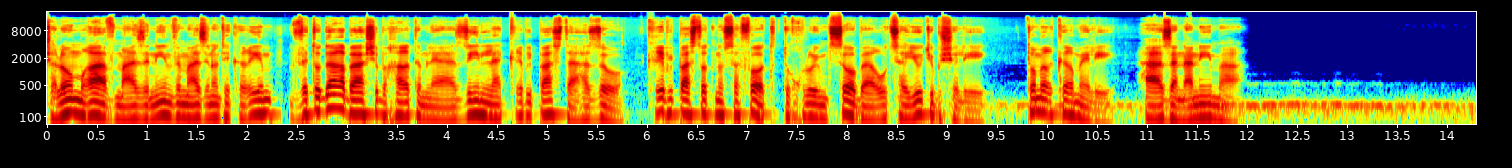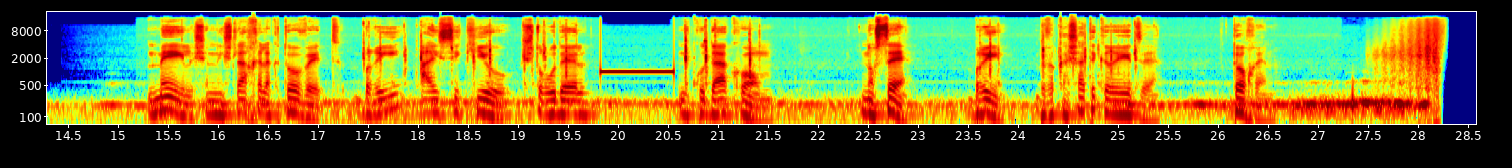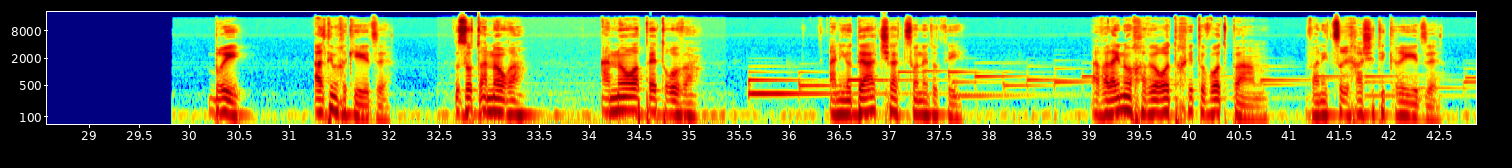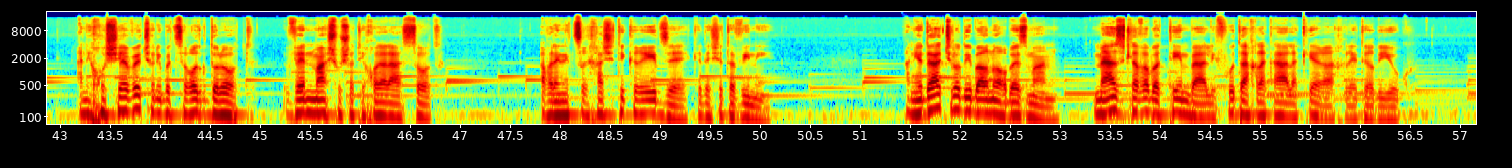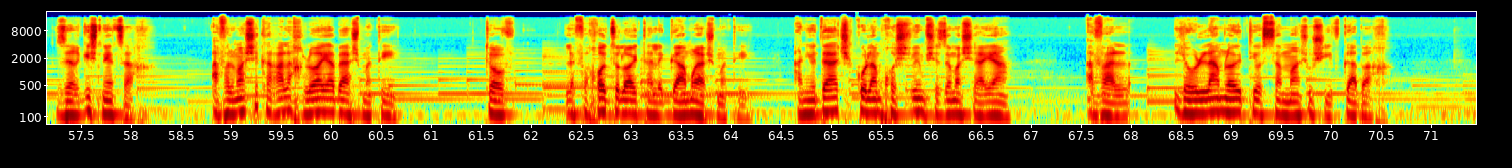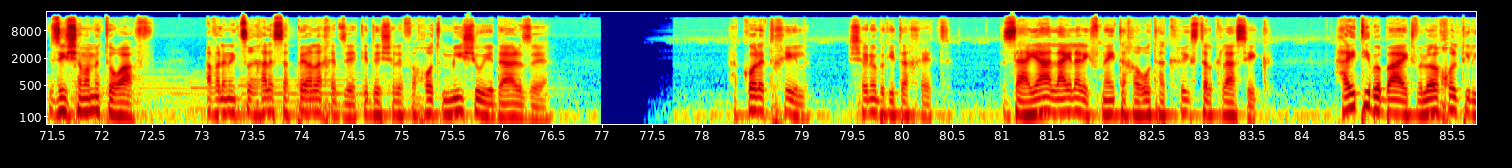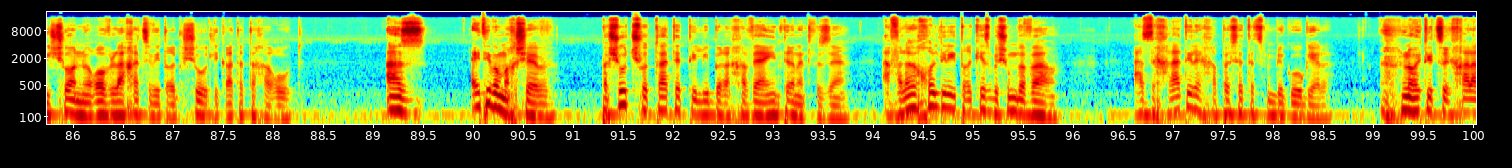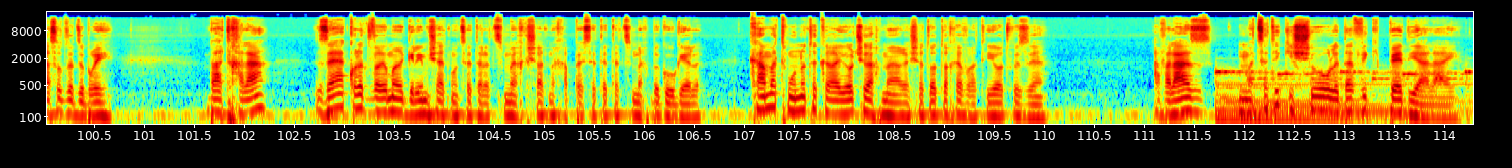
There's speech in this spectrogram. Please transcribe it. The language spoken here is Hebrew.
שלום רב, מאזינים ומאזינות יקרים, ותודה רבה שבחרתם להאזין לקריפי פסטה הזו. קריפי פסטות נוספות תוכלו למצוא בערוץ היוטיוב שלי, תומר כרמלי. האזנה נעימה. מייל שנשלח אל הכתובת ברי ICQ שטרודל נקודה קום נושא ברי, בבקשה תקראי את זה. תוכן ברי, אל תמחקי את זה. זאת אנורה. אנורה פטרובה. אני יודעת שאת שונאת אותי. אבל היינו החברות הכי טובות פעם, ואני צריכה שתקראי את זה. אני חושבת שאני בצרות גדולות, ואין משהו שאת יכולה לעשות. אבל אני צריכה שתקראי את זה כדי שתביני. אני יודעת שלא דיברנו הרבה זמן, מאז שלב הבתים באליפות ההחלקה על הקרח, ליתר דיוק. זה הרגיש נצח. אבל מה שקרה לך לא היה באשמתי. טוב, לפחות זו לא הייתה לגמרי אשמתי. אני יודעת שכולם חושבים שזה מה שהיה, אבל לעולם לא הייתי עושה משהו שיפגע בך. זה יישמע מטורף, אבל אני צריכה לספר לך את זה כדי שלפחות מישהו ידע על זה. הכל התחיל כשהיינו בכיתה ח'. זה היה הלילה לפני תחרות הקריסטל קלאסיק. הייתי בבית ולא יכולתי לישון מרוב לחץ והתרגשות לקראת התחרות. אז הייתי במחשב, פשוט שוטטתי לי ברחבי האינטרנט וזה, אבל לא יכולתי להתרכז בשום דבר. אז החלטתי לחפש את עצמי בגוגל. לא הייתי צריכה לעשות את זה ברי. בהתחלה, זה היה כל הדברים הרגילים שאת מוצאת על עצמך כשאת מחפשת את עצמך בגוגל. כמה תמונות אקראיות שלך מהרשתות החברתיות וזה. אבל אז מצאתי קישור לדף ויקיפדיה עליי.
